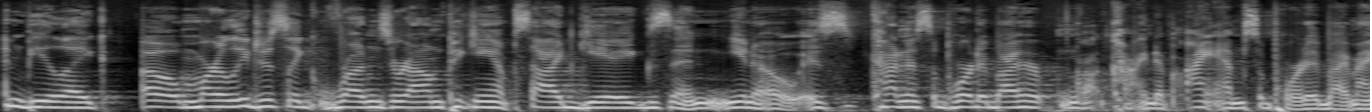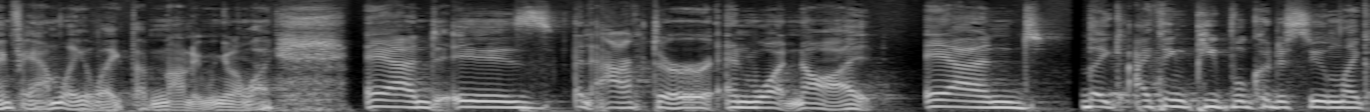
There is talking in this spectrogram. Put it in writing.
and be like, oh, Marley just like runs around picking up side gigs and, you know, is kind of supported by her, not kind of, I am supported by my family. Like, I'm not even gonna lie, and is an actor and whatnot. And like, I think people could assume like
